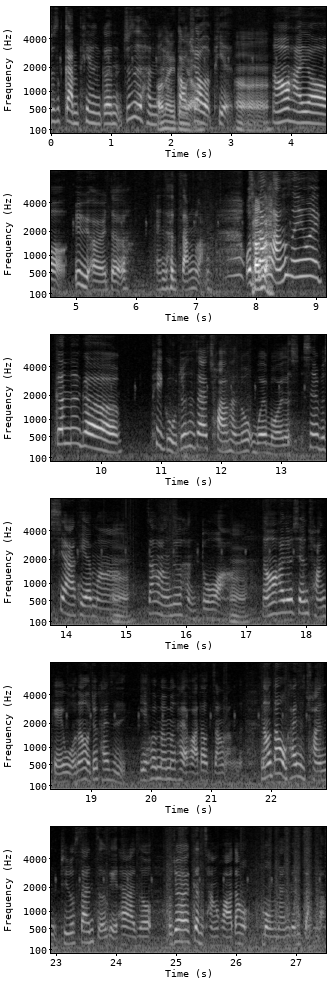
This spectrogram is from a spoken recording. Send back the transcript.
就是干片跟就是很哦那一定搞要笑的片，嗯嗯嗯，然后还有育儿的 and 蟑螂。我蟑螂是因为跟那个屁股就是在传很多无微不微的，现在不是夏天吗？嗯蟑螂就是很多啊。嗯，然后他就先传给我，然后我就开始也会慢慢开始滑到蟑螂的。然后当我开始传，比如说三折给他的时候，我就会更常滑到猛男跟蟑螂。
